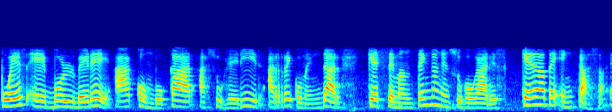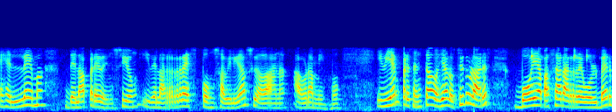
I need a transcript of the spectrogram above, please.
pues eh, volveré a convocar, a sugerir, a recomendar que se mantengan en sus hogares. Quédate en casa. Es el lema de la prevención y de la responsabilidad ciudadana ahora mismo. Y bien, presentados ya los titulares, voy a pasar a revolver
